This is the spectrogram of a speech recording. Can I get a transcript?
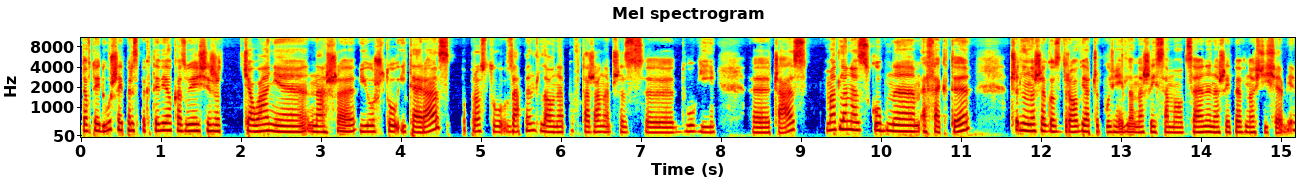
to w tej dłuższej perspektywie okazuje się, że działanie nasze już tu i teraz, po prostu zapętlone, powtarzane przez e, długi e, czas, ma dla nas zgubne efekty, czy dla naszego zdrowia, czy później dla naszej samooceny, naszej pewności siebie.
